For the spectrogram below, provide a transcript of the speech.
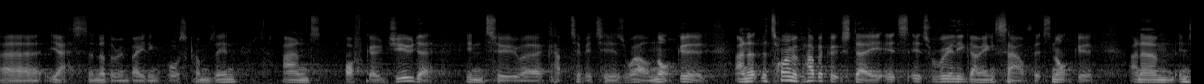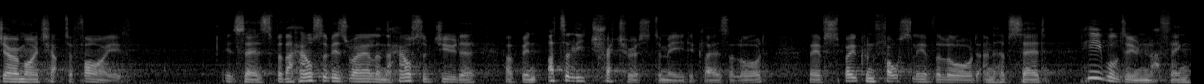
uh, yes, another invading force comes in, and off go Judah into uh, captivity as well. Not good. And at the time of Habakkuk's day, it's, it's really going south. It's not good. And um, in Jeremiah chapter 5, it says, For the house of Israel and the house of Judah have been utterly treacherous to me, declares the Lord. They have spoken falsely of the Lord and have said, He will do nothing,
